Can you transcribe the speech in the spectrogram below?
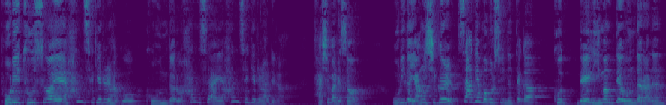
보리 두 수아에 한 세계를 하고 고운 가루 한 스아에 한 세계를 하리라. 다시 말해서 우리가 양식을 싸게 먹을 수 있는 때가 곧 내일 이맘때 온다라는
